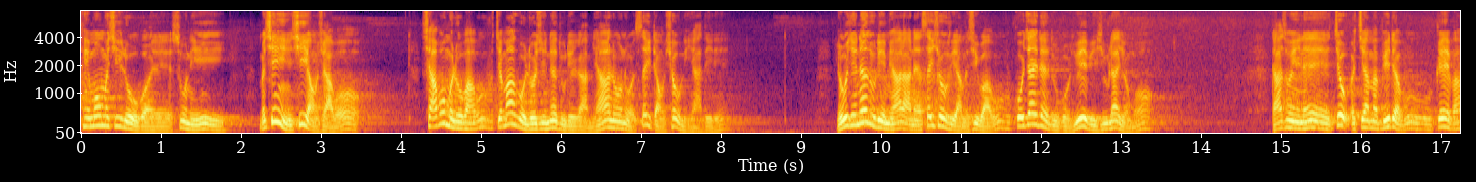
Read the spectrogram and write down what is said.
ခင်မုန်းမရှိလို့ပဲဆိုနေမရှိရင်ရှိအောင်ရှာပေါ့ ရှာဖို့မလိုပါဘူးကျမကိုလိုချင်တဲ့သူတွေကများလွန်းတော့စိတ်တောင်ရှုပ်နေရသေးတယ်လိုချင်တဲ့သူတွေများတာနဲ့စိတ်ရှုပ်စရာမရှိပါဘူးကိုကြိုက်တဲ့သူကိုရွေးပြီးယူလိုက်ရုံပေါ့ဒါဆိုရင်လေကျုပ်အကြံမပေးတော့ဘူးကဲပါ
